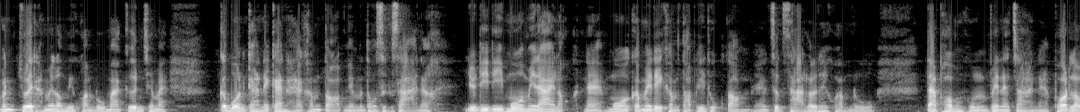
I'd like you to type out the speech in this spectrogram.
มันช่วยทำให้เรามีความรู้มากขึ้นใช่ไหมกระบวนการในการหาคำตอบเนี่ยมันต้องศึกษาเนาะอยู่ดีๆมั่วไม่ได้หรอกนะมั่วก็ไม่ได้คำตอบที่ถูกต้องนะศึกษาเราได้ความรู้ แต่พอผมเป็นอาจารย์นะพอเรา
